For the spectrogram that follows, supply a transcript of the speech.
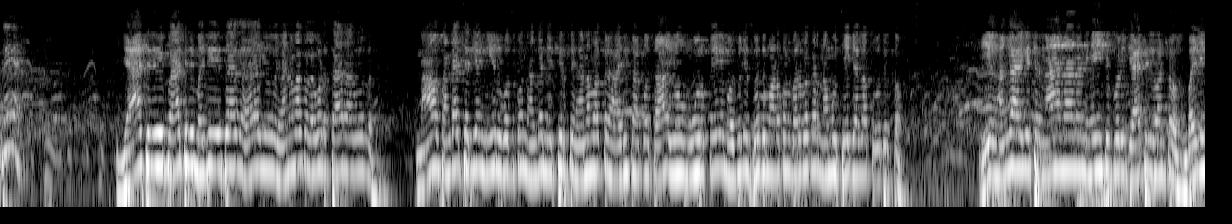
ರೀ. ಜಾತ್ರೆ ಪಾತ್ರೆ ಮದುವೆ ಇದ್ದಾಗ ಇವು ಹೆಣ್ಮಕ್ಳು ಲಗೋಟ ತಯಾರಾಗೋಲ್ಲ ನಾವು ಸಂಡ ಚರಿಯಾಗಿ ನೀರು ಗೊಚ್ಕೊಂಡು ಹಂಗ ನಿಂತಿರ್ತೀವಿ. ಹೆಣ್ಮಕ್ಳು ಹಾದಿ ಹಾಕೋತಾ ಇವು ಮೂರು ಕೈ ಮೊಸಳಿ ಶುದ್ಧ ಮಾಡ್ಕೊಂಡು ಬರ್ಬೇಕಾದ್ರೆ ನಮ್ಮ ಚೇಜ್ ಎಲ್ಲ ತೋದಿರ್ತಾವ. ಈಗ ಹಂಗ ಆಗೈತ್ರಿ ನಾ ನನ್ನ ಹೆಂಡತಿ ಕೂಡಿ ಜಾತ್ರೆಗೆ ಹೊಂಟು. ಬಳ್ಳಿ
